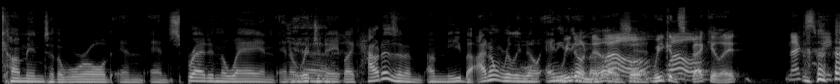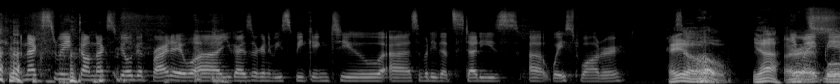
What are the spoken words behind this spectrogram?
come into the world and and spread in the way and, and originate like how does an amoeba i don't really know anything we don't about know. that Well, shit. we could well, speculate. Next week, next week on Next Feel Good Friday, uh, you guys are going to be speaking to uh, somebody that studies uh, wastewater. Hey, Oh. yeah. You All right, might be we'll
